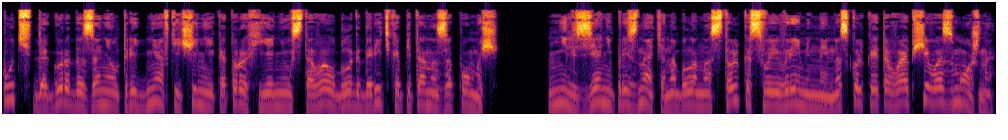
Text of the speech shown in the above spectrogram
Путь до города занял три дня, в течение которых я не уставал благодарить капитана за помощь. Нельзя не признать, она была настолько своевременной, насколько это вообще возможно.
